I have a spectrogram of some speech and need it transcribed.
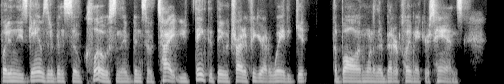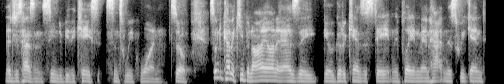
But in these games that have been so close and they've been so tight, you'd think that they would try to figure out a way to get the ball in one of their better playmakers' hands. That just hasn't seemed to be the case since week one. So something to kind of keep an eye on as they you know go to Kansas State and they play in Manhattan this weekend.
